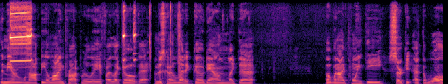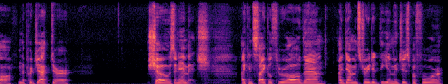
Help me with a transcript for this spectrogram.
the mirror will not be aligned properly if I let go of it. I'm just going to let it go down like that. But when I point the circuit at the wall, the projector shows an image. I can cycle through all of them. I demonstrated the images before.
